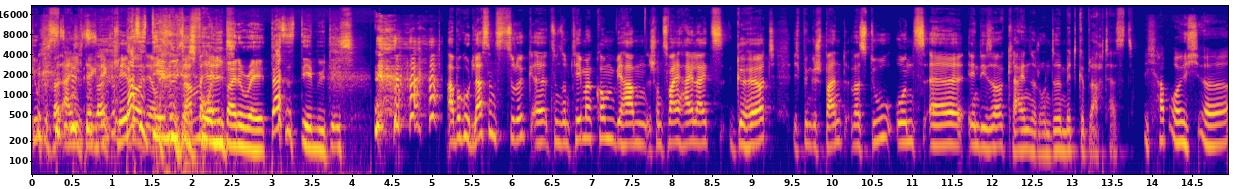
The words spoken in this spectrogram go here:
Cube ist eigentlich der, der Kleber, Das ist der demütig, zusammenhält. by the way. Das ist demütig. Aber gut, lass uns zurück äh, zu unserem Thema kommen. Wir haben schon zwei Highlights gehört. Ich bin gespannt, was du uns äh, in dieser kleinen Runde mitgebracht hast. Ich habe euch äh,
